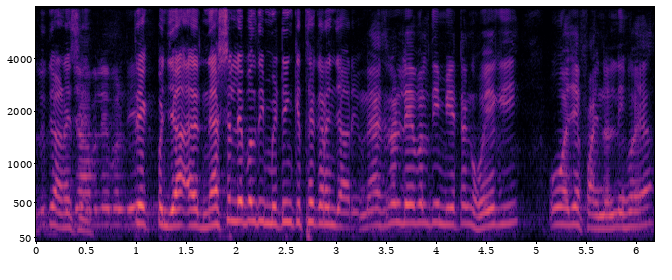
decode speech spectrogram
ਲੁਧਿਆਣੇ ਸੇ ਤੇ ਪੰਜਾਬ ਨੈਸ਼ਨਲ ਲੈਵਲ ਦੀ ਮੀਟਿੰਗ ਕਿੱਥੇ ਕਰਨ ਜਾ ਰਹੇ ਹੋ? ਨੈਸ਼ਨਲ ਲੈਵਲ ਦੀ ਮੀਟਿੰਗ ਹੋਏਗੀ ਉਹ ਅਜੇ ਫਾਈਨਲ ਨਹੀਂ ਹੋਇਆ।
